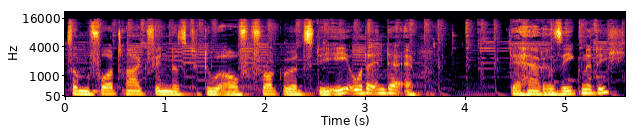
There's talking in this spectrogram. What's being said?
zum Vortrag findest du auf frogwords.de oder in der App. Der Herr segne dich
